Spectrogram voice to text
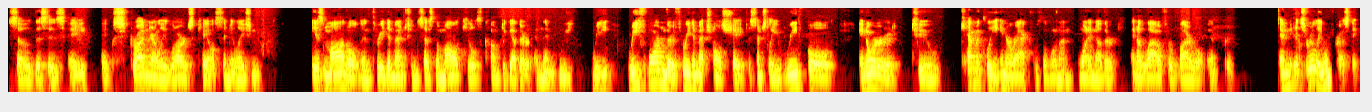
So this is a extraordinarily large scale simulation is modeled in three dimensions as the molecules come together and then re, re, reform their three dimensional shape, essentially refold in order to chemically interact with one, one another and allow for viral entry. And it's really interesting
